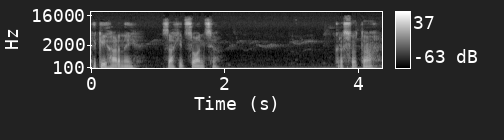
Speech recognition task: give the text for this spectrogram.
Такий гарний захід сонця. Красота.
